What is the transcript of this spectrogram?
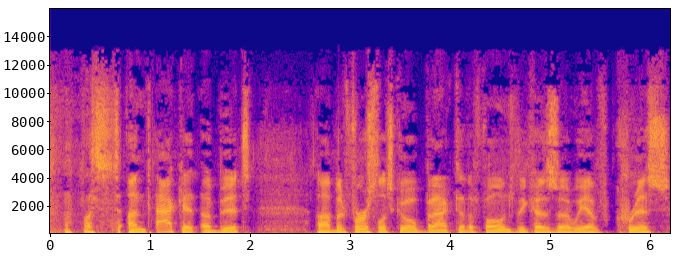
let's unpack it a bit. Uh, but first, let's go back to the phones because uh, we have Chris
